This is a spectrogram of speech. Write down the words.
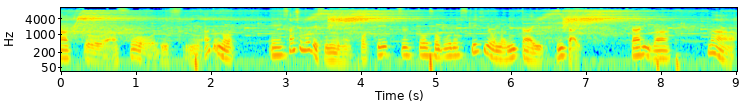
ー、あとはそうですね。あとの、えー、最初のですね、小鉄とそぼろすけひろの2体、2体、2人は、まあ、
